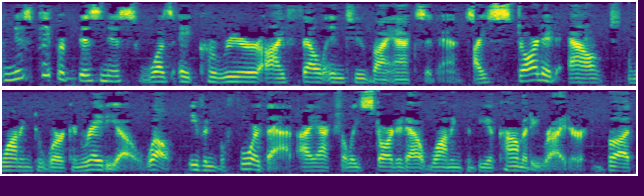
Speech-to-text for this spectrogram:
Newspaper business was a career I fell into by accident. I started out wanting to work in radio. Well, even before that, I actually started out wanting to be a comedy writer. But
